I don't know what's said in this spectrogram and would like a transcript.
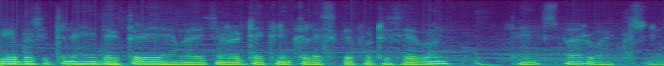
ये। बस इतना ही देखते रहिए हमारे channel technical S K forty seven thanks for watching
